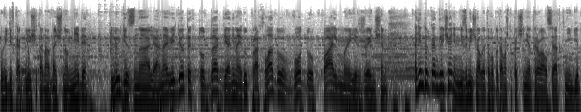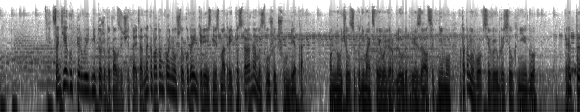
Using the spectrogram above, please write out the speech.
Увидев, как блещет она в ночном небе, люди знали, она ведет их туда, где они найдут прохладу, воду, пальмы и женщин – один только англичанин не замечал этого, потому что почти не отрывался от книги. Сантьяго в первые дни тоже пытался читать, однако потом понял, что куда интереснее смотреть по сторонам и слушать шум ветра. Он научился понимать своего верблюда, привязался к нему, а потом и вовсе выбросил книгу. «Это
